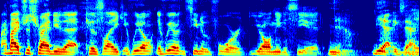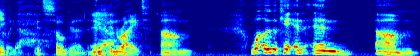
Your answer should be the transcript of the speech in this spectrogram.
I might just try and do that because like if we don't if we haven't seen it before, you all need to see it. Yeah, yeah, exactly. Like- it's so good and, Yeah. and right. Um, well, okay, and and um,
